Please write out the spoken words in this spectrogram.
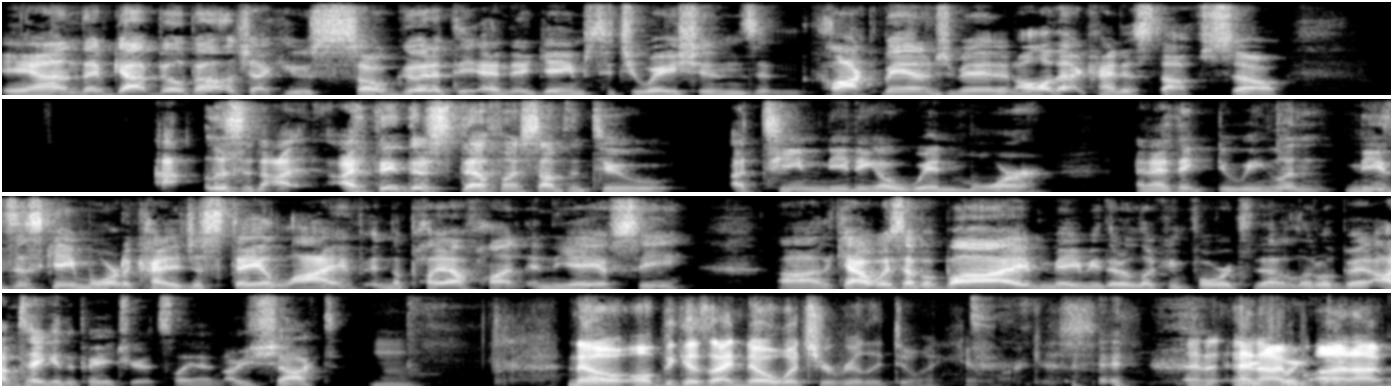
And they've got Bill Belichick, who's so good at the end of game situations and clock management and all that kind of stuff. So, listen, I, I think there's definitely something to a team needing a win more. And I think New England needs this game more to kind of just stay alive in the playoff hunt in the AFC. Uh, the Cowboys have a bye. Maybe they're looking forward to that a little bit. I'm taking the Patriots, Landon. Are you shocked? Mm. No, oh, because I know what you're really doing here, Marcus. And and I'm, and I'm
